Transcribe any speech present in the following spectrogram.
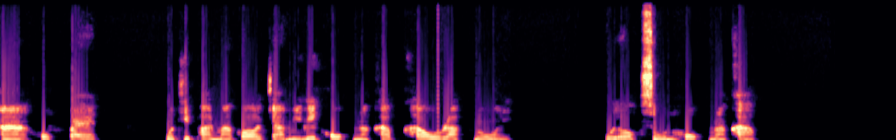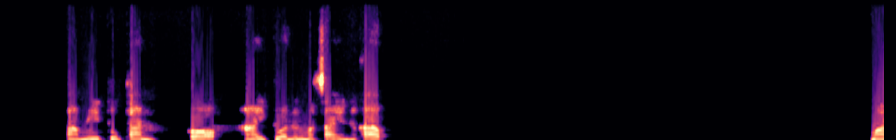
5 6 8งวดที่ผ่านมาก็จะมีเลข 6 นะครับ เข้าหลักหน่วยหวยออก 0 6 นะครับ ตามนี้ทุกท่านก็หาอีกตัวหนึ่งมาใส่นะครับ มา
